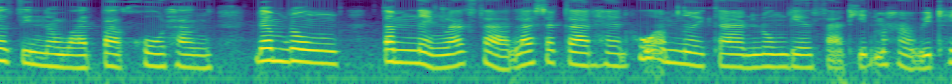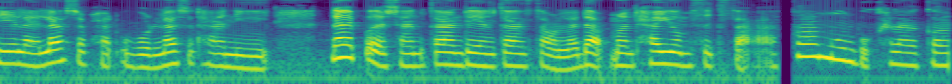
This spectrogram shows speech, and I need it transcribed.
ร จินวัตรปากโคทัง ดำรง ตำแหน่งรักษาราชการแทนผู้อำนวยการโรงเรียนสาธิตมหาวิทยาลัยราชภัฏอุบลราชธานี ได้เปิดชั้นการเรียนการสอนระดับมัธยมศึกษา ข้อมูลบุคลากร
